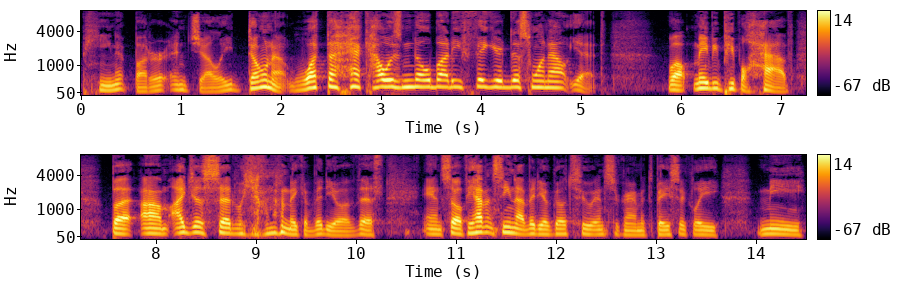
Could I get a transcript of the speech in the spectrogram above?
peanut butter and jelly donut. What the heck? How has nobody figured this one out yet? Well, maybe people have. But um, I just said, well, I'm going to make a video of this. And so if you haven't seen that video, go to Instagram. It's basically me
